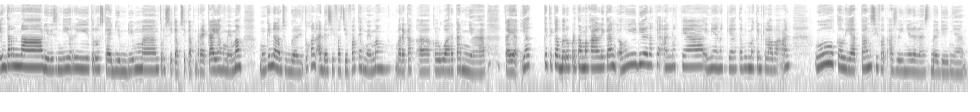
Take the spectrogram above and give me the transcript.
internal diri sendiri terus kayak diem-dieman terus sikap-sikap mereka yang memang mungkin dalam sebulan itu kan ada sifat-sifat yang memang mereka uh, keluarkan ya. Kayak ya ketika baru pertama kali kan oh iya dia anaknya anak ya ini anak ya tapi makin kelamaan uh kelihatan sifat aslinya dan lain sebagainya.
